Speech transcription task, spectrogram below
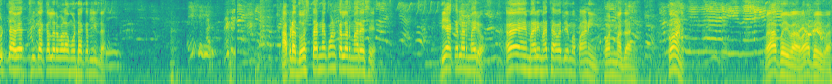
ઉઠતા વેત સીધા કલર વાળા મોઢા કરી લીધા. આપણા દોસ્તારને કોણ કલર મારે છે? તે કલર માર્યો. એ મારી માથા આવા દે, એમાં પાણી ફોનમાં જાહે. કોણ? વાહ ભાઈ વાહ વાહ ભાઈ વાહ.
